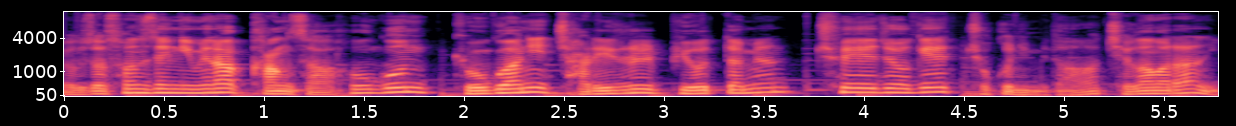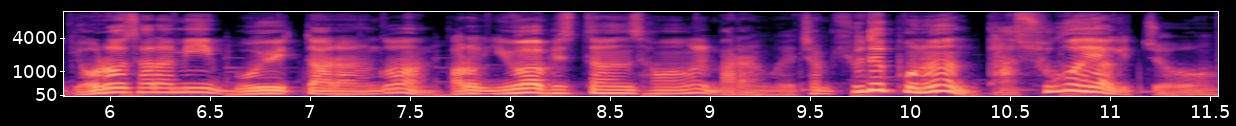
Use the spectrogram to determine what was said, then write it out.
여기서 선생님이나 강사 혹은 교관이 자리를 비웠다면 최적의 조건입니다. 제가 말하는 여러 사람이 모여있다는 건 바로 이와 비슷한 상황을 말하는 거예요. 참 휴대폰은 다 수거해야겠죠.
